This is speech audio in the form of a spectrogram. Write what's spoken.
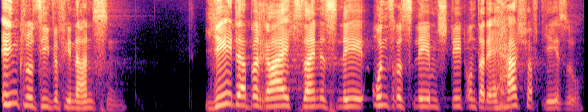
Inklusive Finanzen. Jeder Bereich seines Le unseres Lebens steht unter der Herrschaft Jesu.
